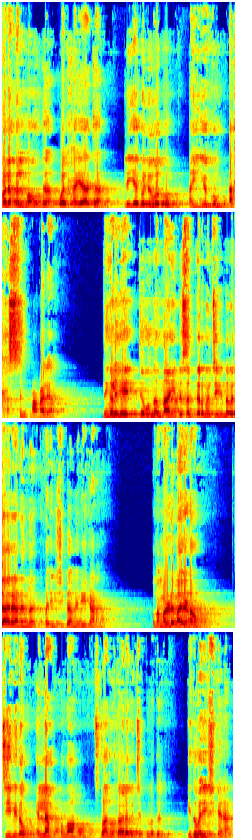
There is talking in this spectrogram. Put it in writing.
ഖലഖൽ മൗത വൽ ഹയാത ലിയബ്ലുവക്കും അയ്യുക്കും അഹ്സൻ അമല. നിങ്ങളിൽ ഏറ്റവും നന്നായിട്ട് സൽക്കർമ്മം ചെയ്യുന്നവരാരാണെന്ന് പരീക്ഷിക്കാൻ വേണ്ടിയിട്ടാണ്. നമ്മളുടെ മരണവും ജീവിതവും എല്ലാം അള്ളാഹു സുബാനു താല വെച്ചിട്ടുള്ളത് ഇത് പരീക്ഷിക്കാനാണ്.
